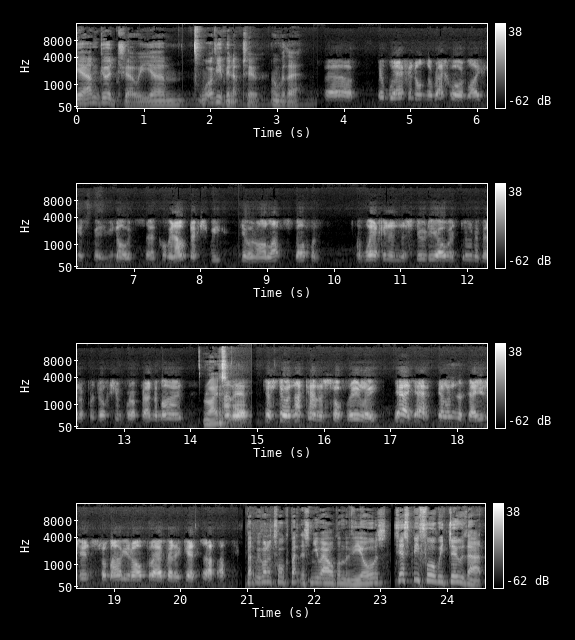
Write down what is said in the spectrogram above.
Yeah, I'm good, Joey. Um, what have you been up to over there? Uh, been working on the record like it's been, you know, it's uh, coming out next week, doing all that stuff, and I'm working in the studio and doing a bit of production for a friend of mine, Right. and uh, just doing that kind of stuff, really. Yeah, yeah, filling the days in somehow, you know, play a bit of guitar. But we want to talk about this new album of yours. Just before we do that,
